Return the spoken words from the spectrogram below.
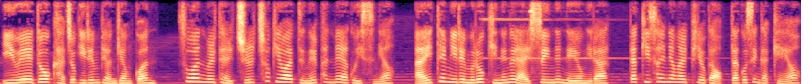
이외에도 가족 이름 변경권, 소환물 탈출 초기화 등을 판매하고 있으며 아이템 이름으로 기능을 알 수 있는 내용이라 딱히 설명할 필요가 없다고 생각해요.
